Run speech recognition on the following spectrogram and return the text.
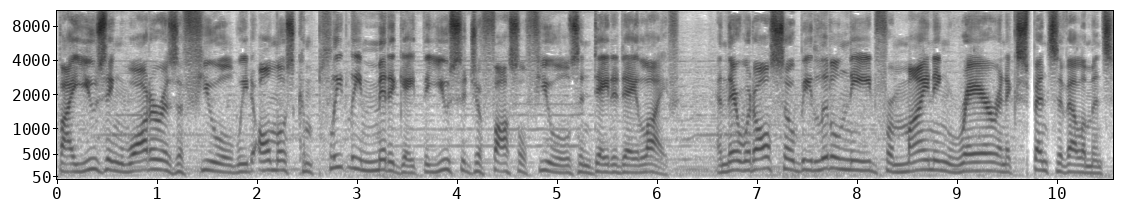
By using water as a fuel, we'd almost completely mitigate the usage of fossil fuels in day-to-day life. And there would also be little need for mining rare and expensive elements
